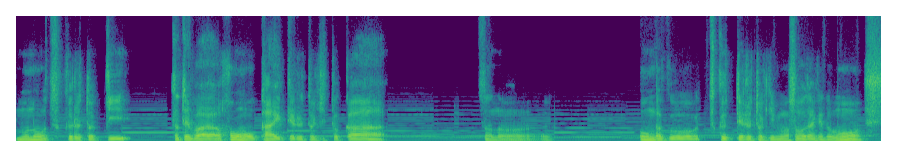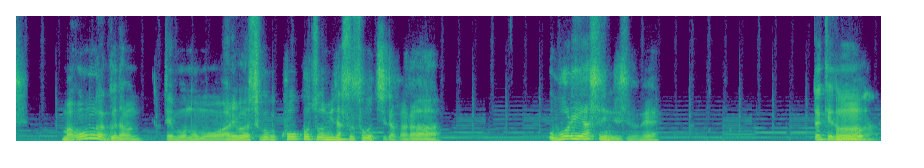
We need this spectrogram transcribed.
ものを作るとき、例えば本を書いてるときとか、その、音楽を作ってる時もそうだけども、まあ音楽なんてものも、あれはすごく恍惚を生み出す装置だから、溺れやすいんですよね。だけど、うん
